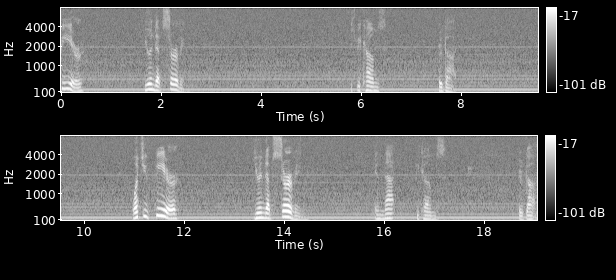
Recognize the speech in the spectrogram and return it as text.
fear, you end up serving. Which becomes your God. What you fear, you end up serving, and that becomes your God.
